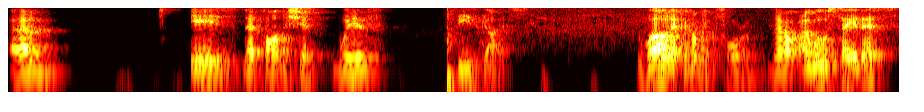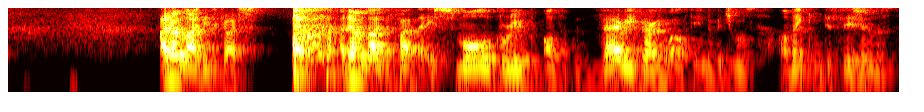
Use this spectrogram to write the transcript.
um, is their partnership with these guys, the World Economic Forum. Now, I will say this I don't like these guys. I don't like the fact that a small group of very, very wealthy individuals are making decisions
